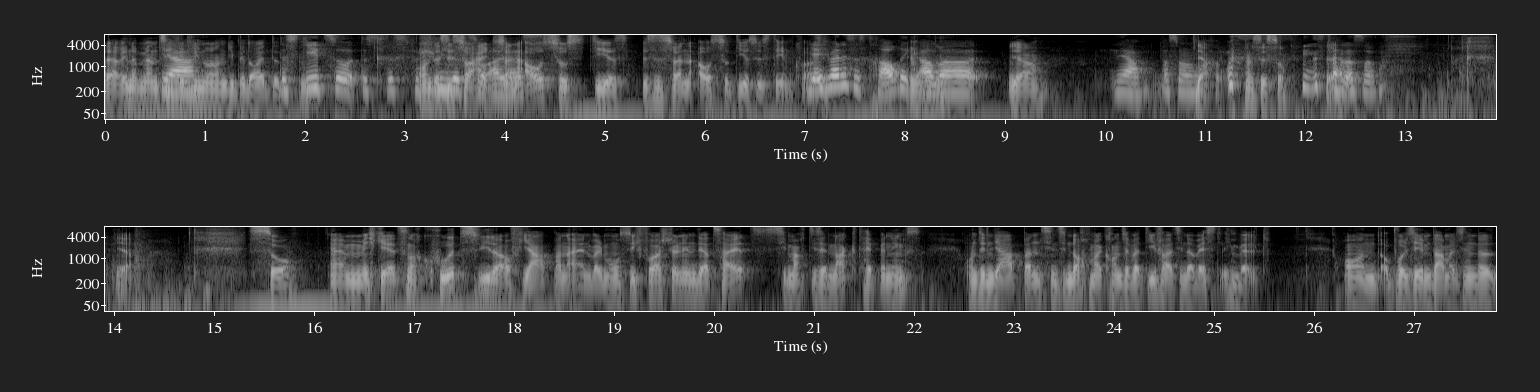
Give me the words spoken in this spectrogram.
Da erinnert man sich ja, wirklich nur an die bedeutendsten. Das geht so, das, das Und es ist so halt so ein Aussortier, es ist so ein Aussortiersystem quasi. Ja, ich meine, es ist traurig, aber. Ja. Ja, was soll man ja, machen? Das ist so. das ist ja. leider so. Ja. So. Ähm, ich gehe jetzt noch kurz wieder auf Japan ein, weil man muss sich vorstellen, in der Zeit, sie macht diese Nackt-Happenings und in Japan sind sie noch mal konservativer als in der westlichen Welt. Und obwohl sie eben damals in der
